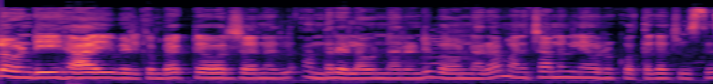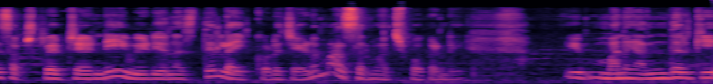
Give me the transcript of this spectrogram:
హలో అండి hi welcome back to our channel. అందరు ఎలా ఉన్నారండి? బాగున్నారా? మన ఛానల్ని ఎవరైనా కొత్తగా చూస్తే సబ్స్క్రైబ్ చేయండి. ఈ వీడియో నచ్చితే లైక్ కూడా చేయడం అస్సలు మర్చిపోకండి. మన అందరికీ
